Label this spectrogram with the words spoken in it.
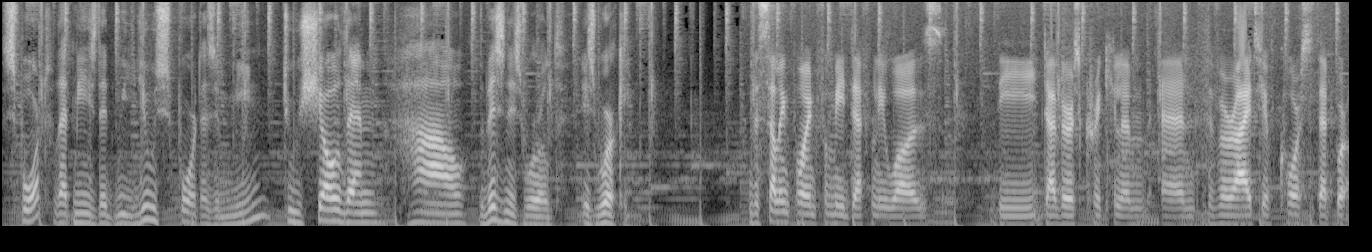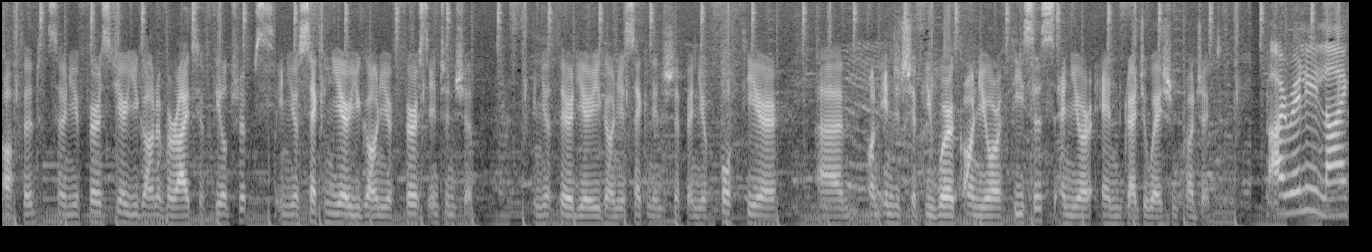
sport. That means that we use sport as a mean to show them how the business world is working. The selling point for me definitely was the diverse curriculum and the variety of courses that were offered. So in your first year you go on a variety of field trips. In your second year you go on your first internship. In your third year you go on your second internship and your fourth year um, on internship you work on your thesis and your end graduation project. I really like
